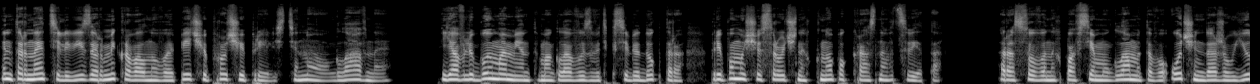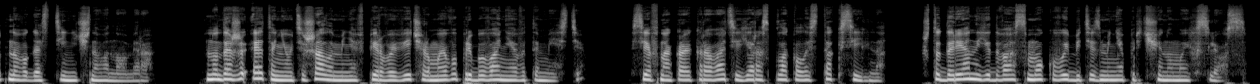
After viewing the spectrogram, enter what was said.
Интернет, телевизор, микроволновая печь и прочие прелести. Но главное, я в любой момент могла вызвать к себе доктора при помощи срочных кнопок красного цвета, рассованных по всем углам этого очень даже уютного гостиничного номера. Но даже это не утешало меня в первый вечер моего пребывания в этом месте. Сев на край кровати, я расплакалась так сильно, что Дариан едва смог выбить из меня причину моих слез.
